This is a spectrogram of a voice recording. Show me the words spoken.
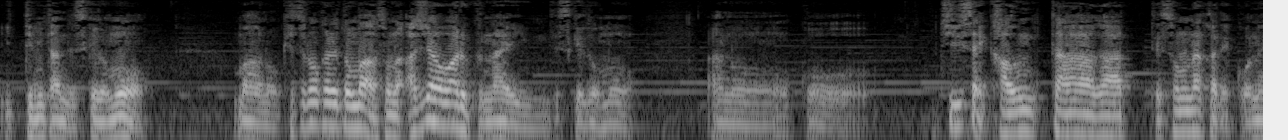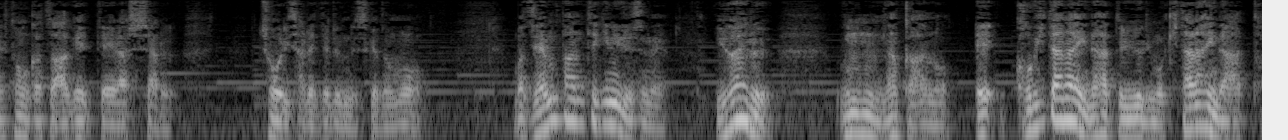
行ってみたんですけども、まああの、結論から言うとまあその味は悪くないんですけども、あの、こう、小さいカウンターがあって、その中でこうね、とんかつを揚げていらっしゃる、調理されてるんですけども、まあ全般的にですね、いわゆる、うん、なんかあの、え、小汚いなというよりも汚いなと。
